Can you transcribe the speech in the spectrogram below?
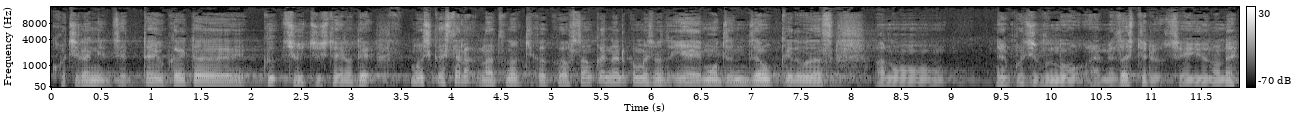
こちらに絶対受かりたく集中したいのでもしかしたら夏の企画は不参加になるかもしれません。いやいやもう全然 OK でございます。あのー、ね、ご自分の目指している声優のね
